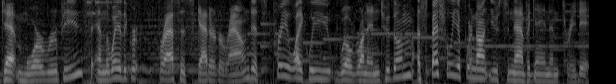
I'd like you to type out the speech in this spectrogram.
get more rupees, and the way the grass is scattered around, it's pretty likely we'll run into them, especially if we're not used to navigating in 3D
